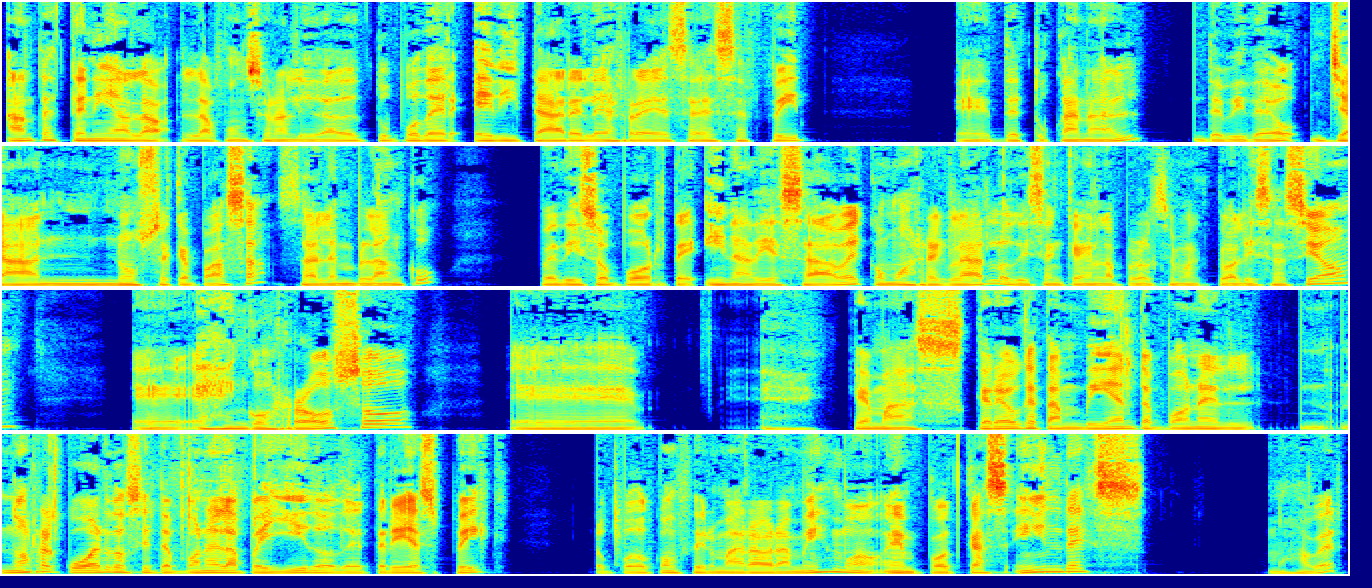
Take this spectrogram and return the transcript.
antes tenía la, la funcionalidad de tú poder editar el RSS feed de tu canal de video. Ya no sé qué pasa, sale en blanco. Pedí soporte y nadie sabe cómo arreglarlo. Dicen que en la próxima actualización eh, es engorroso. Eh, ¿Qué más? Creo que también te pone el. No recuerdo si te pone el apellido de TreeSpeak. Lo puedo confirmar ahora mismo en Podcast Index. Vamos a ver.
